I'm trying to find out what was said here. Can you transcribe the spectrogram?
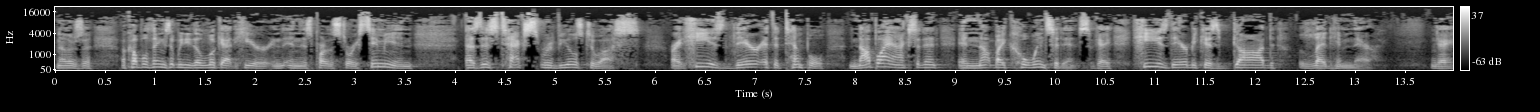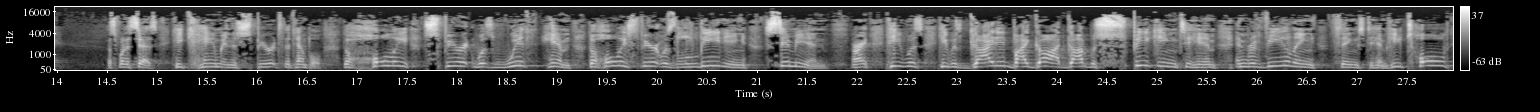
Now, there's a, a couple things that we need to look at here in, in this part of the story. Simeon, as this text reveals to us, Right? He is there at the temple, not by accident and not by coincidence. Okay? He is there because God led him there. Okay? That's what it says. He came in the Spirit to the temple. The Holy Spirit was with him. The Holy Spirit was leading Simeon. All right? He was, he was guided by God. God was speaking to him and revealing things to him. He told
